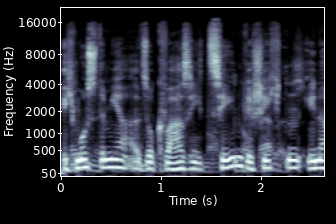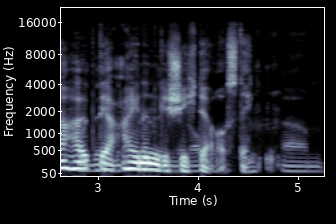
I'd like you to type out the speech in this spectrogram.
Ich musste mir also quasi zehn Geschichten innerhalb der einen Geschichte ausdenken.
